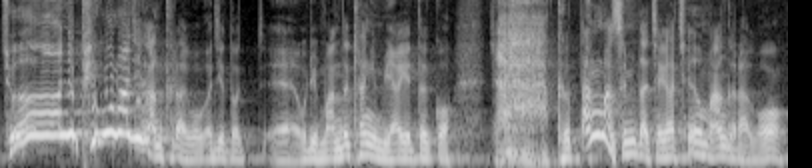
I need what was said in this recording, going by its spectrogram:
전혀 피곤하지가 않더라고. 어제도 예, 우리 만덕형님 이야기 듣고 야, 그거 딱 맞습니다. 제가 체험한 거라고.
